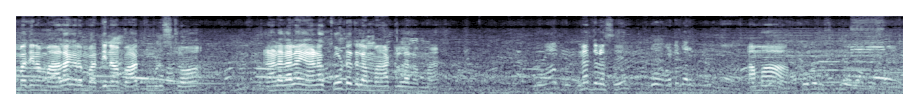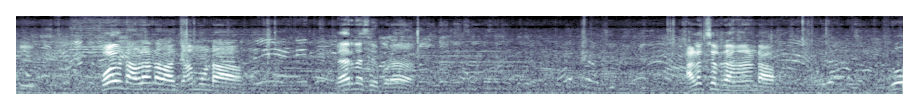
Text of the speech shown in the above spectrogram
சவலாம் பார்த்தீங்கன்னா நம்ம அழகரம் பார்த்தீங்கன்னா பார்த்து முடிச்சிட்டோம் நல்ல வேலை ஆனால் கூட்டத்தில் மாட்டல நம்ம என்ன துளசி ஆமாம் போதும்டா அவ்வளோண்டா வா கிளம்புண்டா வேற என்ன செய்ய போற அலைச்சல்றா வேண்டாம் ப்ரோ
